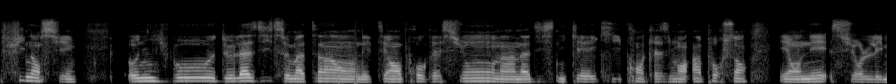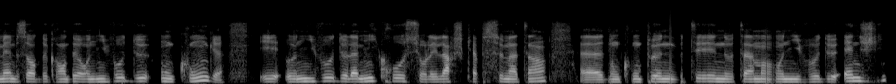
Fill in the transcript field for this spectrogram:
financier. Au niveau de l'Asie ce matin, on était en progression. On a un indice Nikkei qui prend quasiment 1% et on est sur les mêmes ordres de grandeur au niveau de Hong Kong. Et au niveau de la micro sur les large caps ce matin, euh, donc on peut noter notamment au niveau de Engie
